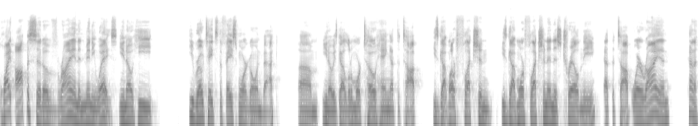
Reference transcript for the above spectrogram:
quite opposite of Ryan in many ways. You know, he he rotates the face more going back. Um, you know, he's got a little more toe hang at the top. He's got more flexion. He's got more flexion in his trail knee at the top, where Ryan kind of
